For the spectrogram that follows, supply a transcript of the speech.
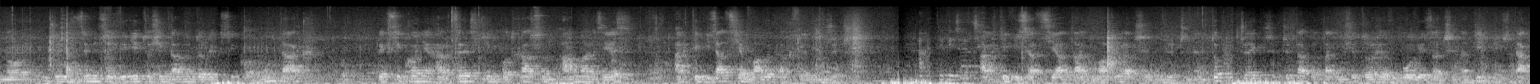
No, jeżeli chcemy coś wiedzieć, to sięgamy do leksykonu, tak? W leksykonie harcerskim pod hasłem Amar jest aktywizacja małych akwenów rzeczy. Aktywizacja. aktywizacja, tak, mały, a czemu życzny. To człowiek przeczyta, to tak mi się trochę w głowie zaczyna dymić, tak.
